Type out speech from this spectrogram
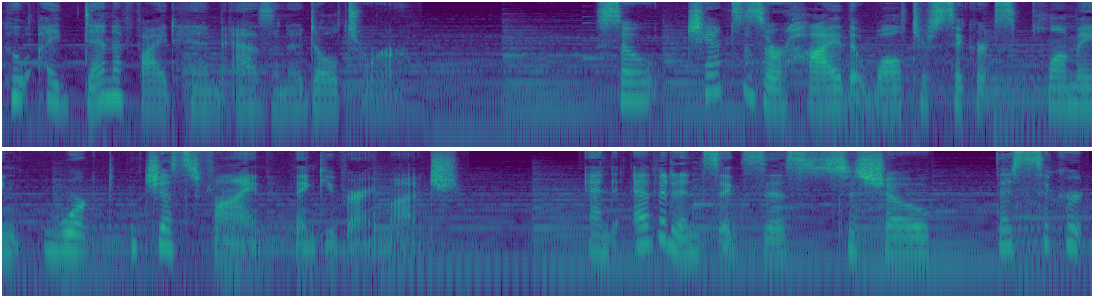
who identified him as an adulterer. So, chances are high that Walter Sickert's plumbing worked just fine, thank you very much. And evidence exists to show that Sickert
